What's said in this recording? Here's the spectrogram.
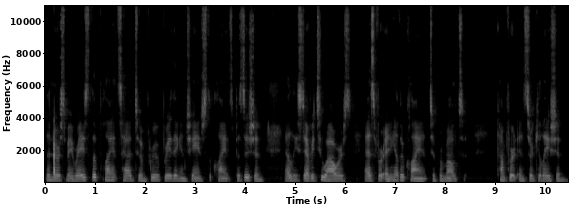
the nurse may raise the client's head to improve breathing and change the client's position at least every two hours, as for any other client, to promote comfort and circulation.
